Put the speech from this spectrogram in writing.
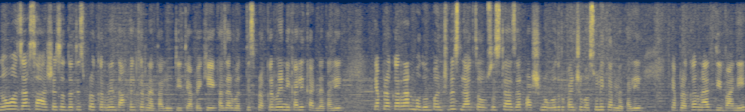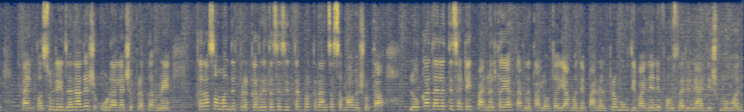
नऊ हजार सहाशे सदतीस प्रकरणे दाखल करण्यात आली होती. त्यापैकी एक हजार बत्तीस प्रकरणे निकाली काढण्यात आली. या प्रकरणांमधून पंचवीस लाख चौसष्ट हजार पाचशे नव्वद रुपयांची वसुली करण्यात आली. या प्रकरणात दिवाणी बँक वसुली धनादेश उडाल्याची प्रकरणे करासंबंधित प्रकरणे तसेच इतर प्रकरणांचा समावेश होता. लोक अदालतीसाठी एक पॅनल तयार करण्यात आलं होतं. यामध्ये पॅनल प्रमुख दिवाणी आणि फौजदारी न्यायाधीश मोहन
